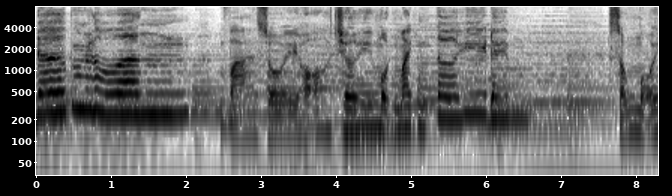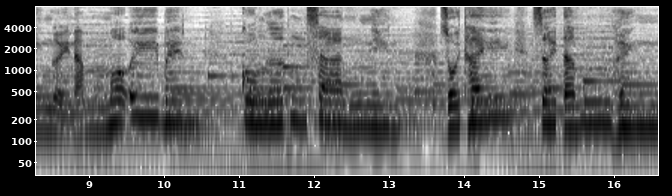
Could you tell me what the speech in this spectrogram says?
đớp luôn. Và rồi họ chơi một mạch tới đêm. Sống mỗi người nằm mỗi bên, cô ngước sang nhìn. Rồi thấy rơi tấm hình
